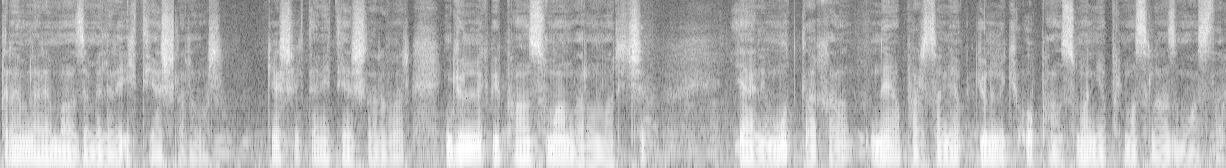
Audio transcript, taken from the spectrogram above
kremlere, malzemelere ihtiyaçları var. Gerçekten ihtiyaçları var. Günlük bir pansuman var onlar için. Yani mutlaka ne yaparsan yap günlük o pansuman yapılması lazım o hastaya.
